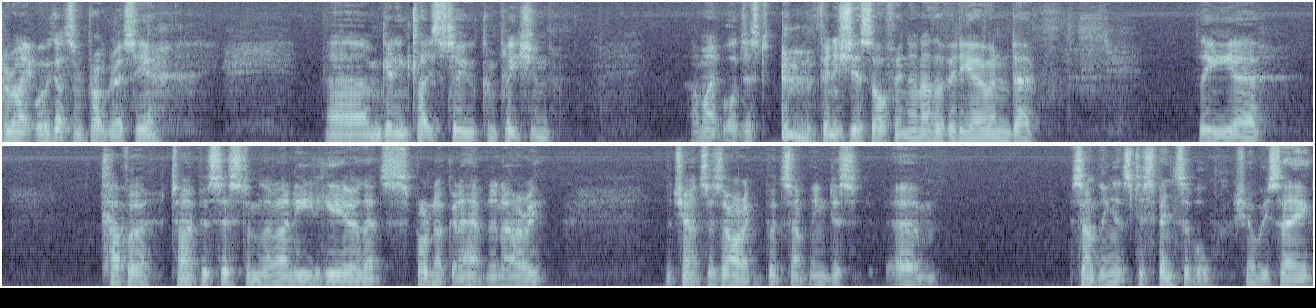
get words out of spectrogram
Right, well we've got some progress here. Um, getting close to completion. I might well just finish this off in another video and uh, the uh, cover type of system that I need here. That's probably not going to happen in a hurry. The chances are I can put something dis um, something that's dispensable shall we say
